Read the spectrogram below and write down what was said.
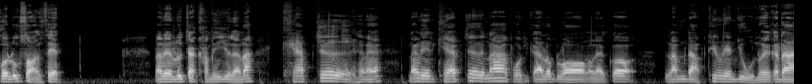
กดลูกศรเสร็จ นักเรียนรู้จักคำนี้อยู่แล้วนะ capture ใช่ไหมนักเรียน capture หน้าผลการรับรอง แล้วก็ลำดับที่เรียนอยู่หน่วยก็ได้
